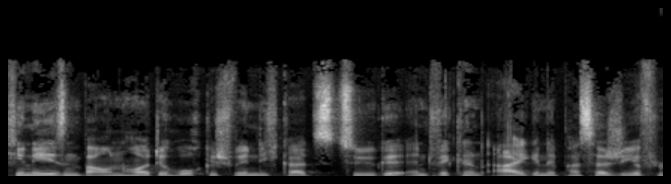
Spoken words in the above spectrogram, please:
Chinesen bauen heute Hochgeschwindigkeitszüge, entwickeln eigene Passagierflugzeuge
